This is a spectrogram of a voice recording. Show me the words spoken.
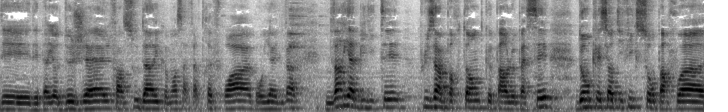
des, des, périodes de gel. Enfin, soudain, il commence à faire très froid. Bon, il y a une, variabilité plus importante que par le passé. Donc, les scientifiques sont parfois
